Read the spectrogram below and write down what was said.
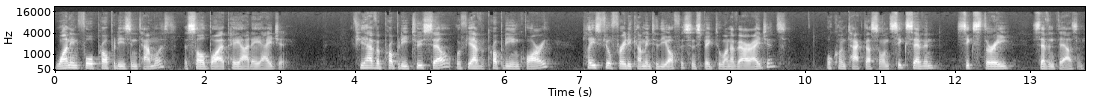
One in four properties in Tamworth are sold by a PRD agent. If you have a property to sell or if you have a property inquiry, please feel free to come into the office and speak to one of our agents or contact us on 6763 7000.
